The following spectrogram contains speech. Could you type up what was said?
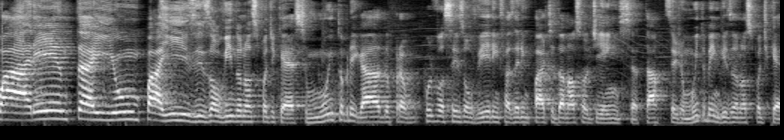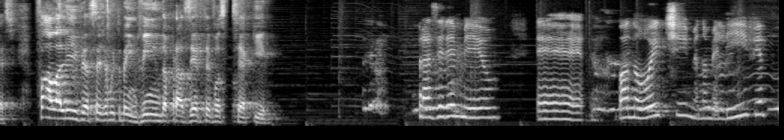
41 países ouvindo o nosso podcast. Muito obrigado pra, por vocês ouvirem, fazerem parte da nossa audiência, tá? Sejam muito bem-vindos ao nosso podcast. Fala, Lívia, seja muito bem-vinda. Prazer ter você aqui. Prazer é meu. É... Boa noite, meu nome é Lívia.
